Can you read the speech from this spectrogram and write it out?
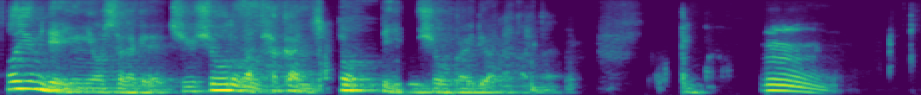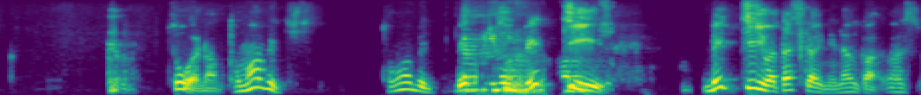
そういう意味で引用しただけで、抽象度が高い人っていう紹介ではなかった。うん。そうやな、トマベチ、トマベチ、ベッチ、ベッチ、ベッチは確かにね、なんか、あち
